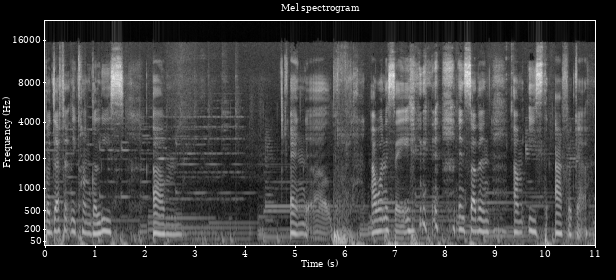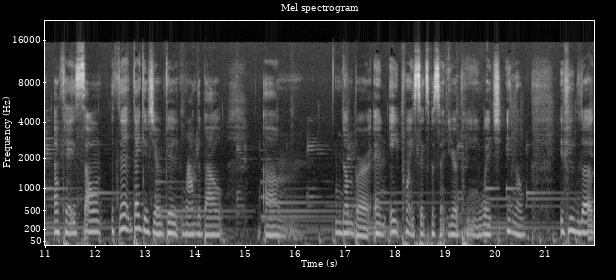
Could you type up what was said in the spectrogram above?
but definitely Congolese um, and uh, I want to say in southern um, East Africa. Okay, so that, that gives you a good roundabout um, number, and 8.6% European, which, you know, if you look,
